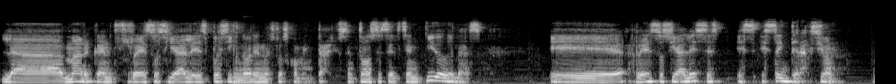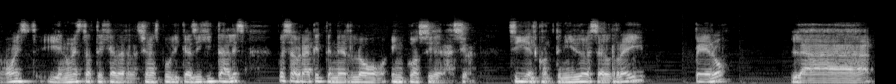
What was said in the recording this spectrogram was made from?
la marca en sus redes sociales pues ignore nuestros comentarios. Entonces el sentido de las eh, redes sociales es, esta interacción, ¿no? Este, y en una estrategia de relaciones públicas digitales pues habrá que tenerlo en consideración. Sí, el contenido es el rey, pero la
